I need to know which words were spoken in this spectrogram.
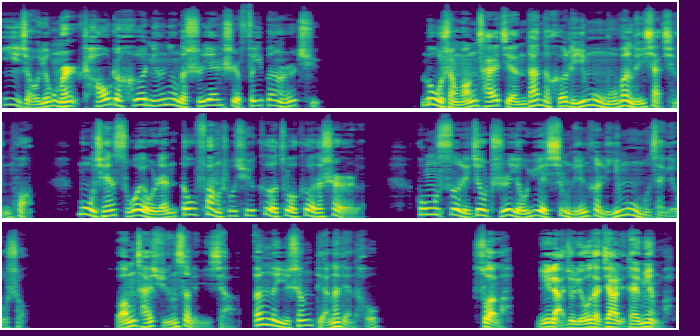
一脚油门朝着何宁宁的实验室飞奔而去。路上，王才简单的和黎木木问了一下情况。目前所有人都放出去各做各的事儿了，公司里就只有岳杏林和黎木木在留守。王才寻思了一下，嗯了一声，点了点头。算了，你俩就留在家里待命吧。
